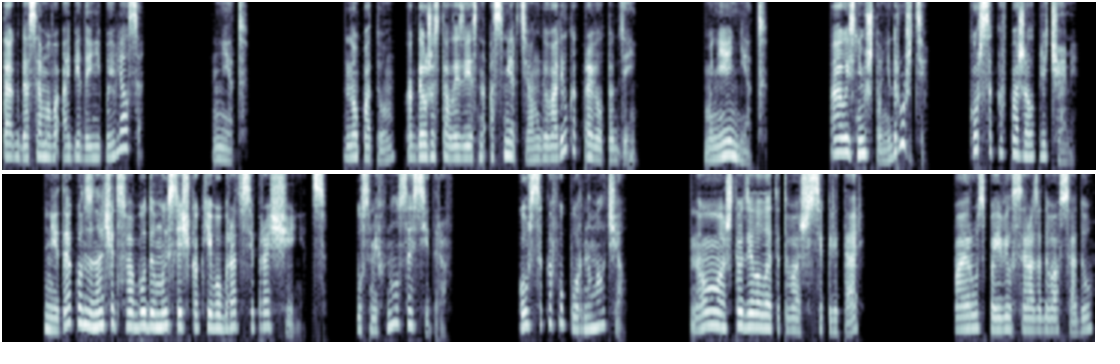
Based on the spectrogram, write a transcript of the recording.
так до самого обеда и не появлялся? Нет. Но потом, когда уже стало известно о смерти, он говорил, как провел тот день? Мне нет. А вы с ним что, не дружите? Корсаков пожал плечами. «Не так он, значит, свобода мыслящ, как его брат-всепрощенец», — усмехнулся Сидоров. Корсаков упорно молчал. «Ну, а что делал этот ваш секретарь?» Пайрус появился раза два в саду,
